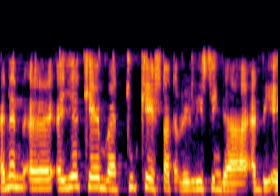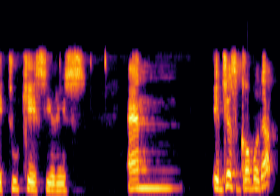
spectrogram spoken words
and then uh, a year came when 2K started releasing their NBA 2K series, and it just gobbled up.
